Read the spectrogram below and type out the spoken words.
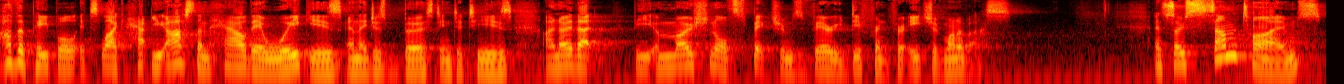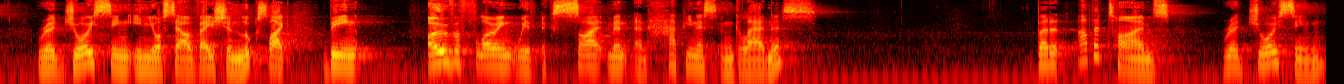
other people, it's like how, you ask them how their week is and they just burst into tears. I know that the emotional spectrum is very different for each of one of us. And so sometimes rejoicing in your salvation looks like being overflowing with excitement and happiness and gladness. But at other times, rejoicing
